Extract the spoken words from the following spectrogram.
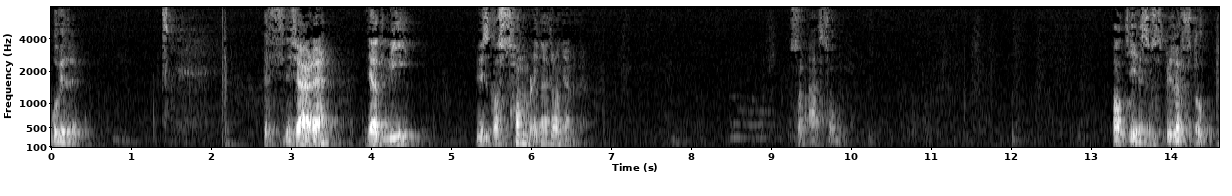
gå videre. Det fjerde det er at vi, vi skal ha samlinger i Trondheim som er sånn at Jesus blir løfta opp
